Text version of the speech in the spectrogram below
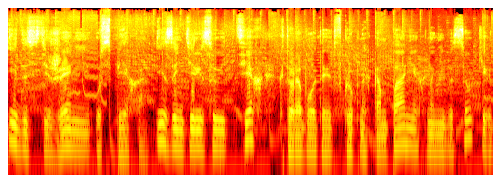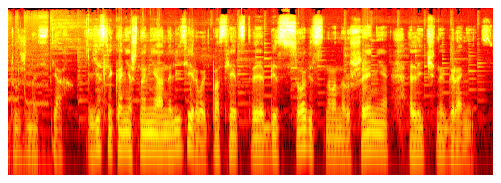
и достижении успеха, и заинтересует тех, кто работает в крупных компаниях на невысоких должностях. Если, конечно, не анализировать последствия бессовестного нарушения личных границ.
